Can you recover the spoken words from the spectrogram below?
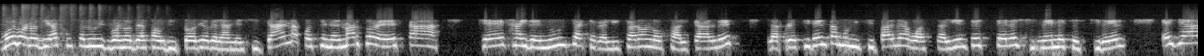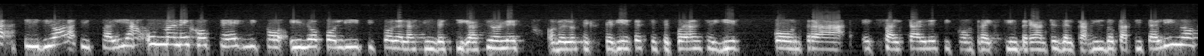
Muy buenos días, José Luis, buenos días, auditorio de la Mexicana. Pues en el marco de esta queja y denuncia que realizaron los alcaldes, la presidenta municipal de Aguascalientes, Tere Jiménez Esquivel, ella pidió a la Fiscalía un manejo técnico y no político de las investigaciones o de los expedientes que se puedan seguir contra exalcaldes y contra exintegrantes del Cabildo Capitalino.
